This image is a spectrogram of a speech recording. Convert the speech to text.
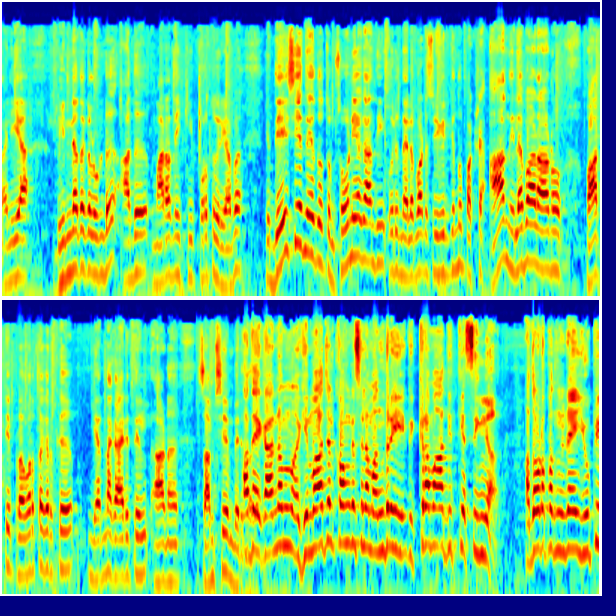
വലിയ ഭിന്നതകളുണ്ട്. അത് മറനീക്കി പുറത്തു വരിക. അപ്പോൾ ദേശീയ നേതൃത്വം സോണിയാഗാന്ധി ഒരു നിലപാട് സ്വീകരിക്കുന്നു. പക്ഷേ ആ നിലപാടാണോ പാർട്ടി പ്രവർത്തകർക്ക് എന്ന കാര്യത്തിൽ ആണ് സംശയം വരുന്നത്. അതെ കാരണം ഹിമാചൽ കോൺഗ്രസിലെ മന്ത്രി വിക്രമാദിത്യ സിംഗ് അതോടൊപ്പം തന്നെ യു പി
